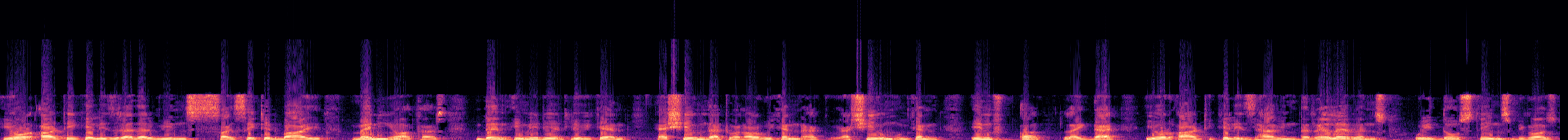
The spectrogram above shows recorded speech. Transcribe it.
your article is rather being cited by many authors. Then immediately we can assume that one or we can assume we can infer like that your article is having the relevance with those things because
